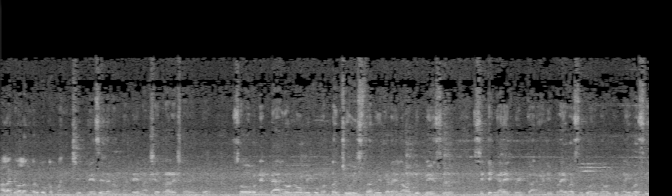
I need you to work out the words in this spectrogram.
అలాంటి వాళ్ళందరికీ ఒక మంచి ప్లేస్ ఏదైనా ఉందంటే నక్షత్ర రెస్టారెంట్. సో నేను బ్యాక్గ్రౌండ్లో మీకు మొత్తం చూపిస్తాను ఇక్కడ ఎలా ఉంది ప్లేస్. సిట్టింగ్ అరేంజ్మెంట్ కానివ్వండి ప్రైవసీ కోరుకునే వాళ్ళకి ప్రైవసీ.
